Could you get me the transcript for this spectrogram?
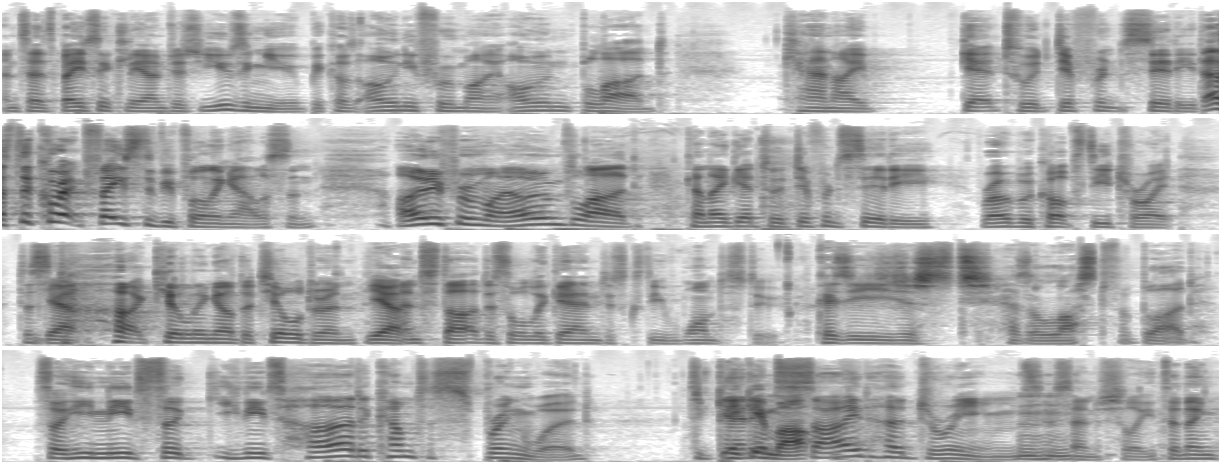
and says basically, "I'm just using you because only through my own blood can I get to a different city." That's the correct face to be pulling, Allison. Only through my own blood can I get to a different city, RoboCop's Detroit, to Yeah. start killing other children Yeah. and start this all again just because he wants to. Because he just has a lust for blood. So he needs to he needs her to come to Springwood to get him up. inside her dreams, Mhm. essentially, to then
